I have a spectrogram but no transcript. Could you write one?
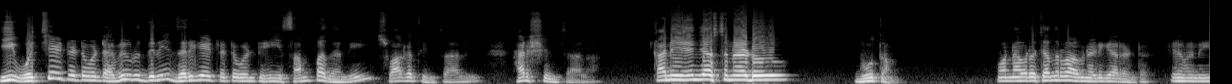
ఈ వచ్చేటటువంటి అభివృద్ధిని జరిగేటటువంటి ఈ సంపదని స్వాగతించాలి హర్షించాలి. కానీ ఏం చేస్తున్నాడు? భూతం. మొన్న ఎవరో చంద్రబాబుని అడిగారంట. ఏమని?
